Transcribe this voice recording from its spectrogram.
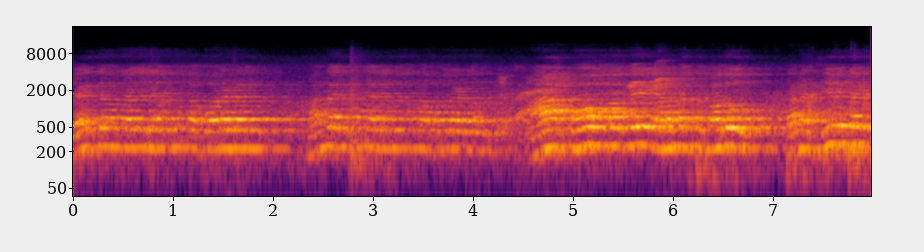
జగజ్జీవన్ రాజు గారు ఏ విధంగా పోరాడారు? మందాకృష్ణ గారు ఏ విధంగా పోరాడారు? ఆ కోవలోకి ఎలమంతి మధు తన జీవితాన్ని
